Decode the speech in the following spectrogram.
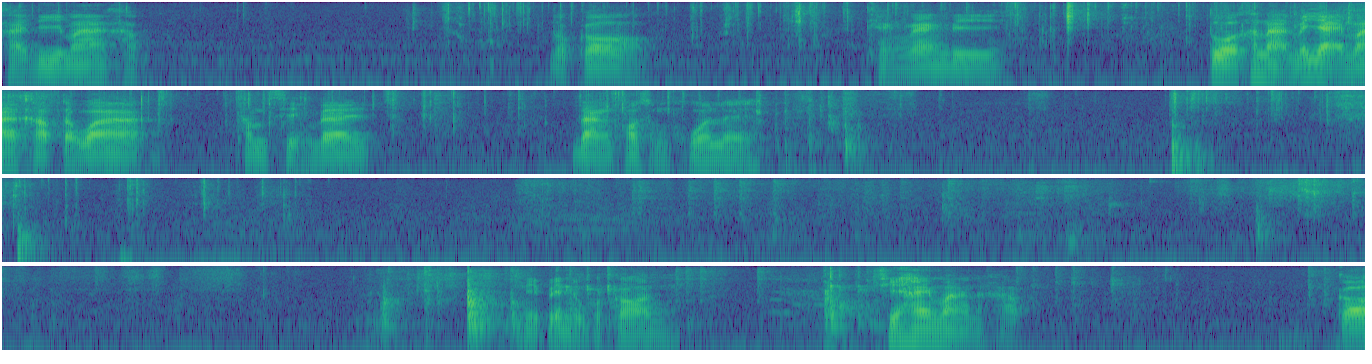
ขายดีมากครับ แล้วก็แข็งแรงดี ตัวขนาดไม่ใหญ่มากครับ แต่ว่าทำเสียงได้ดังพอสมควรเลย เป็นอุปกรณ์ที่ให้มานะครับ ก็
